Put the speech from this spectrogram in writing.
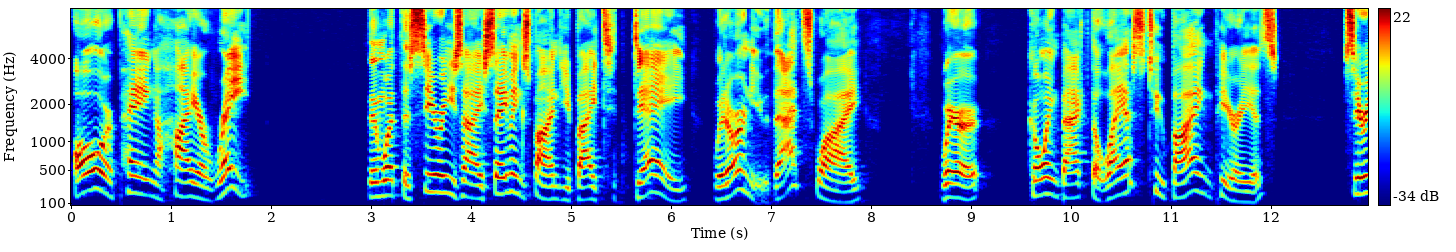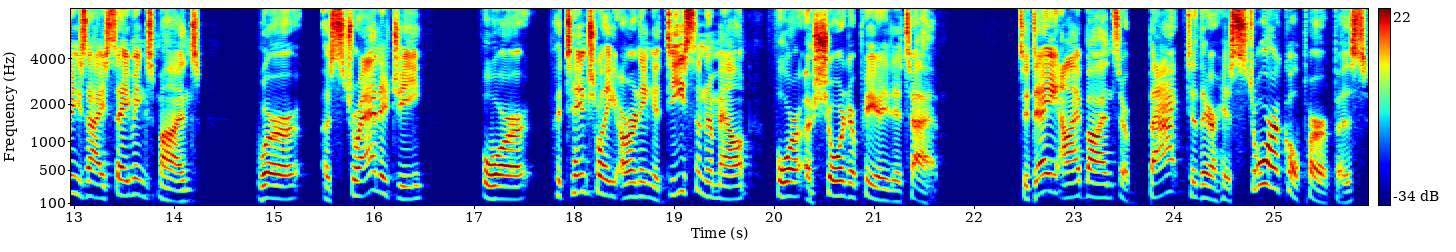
all are paying a higher rate than what the Series I savings bond you'd buy today would earn you. That's why we're going back the last two buying periods, Series I savings bonds were a strategy for potentially earning a decent amount for a shorter period of time. Today, I bonds are back to their historical purpose,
